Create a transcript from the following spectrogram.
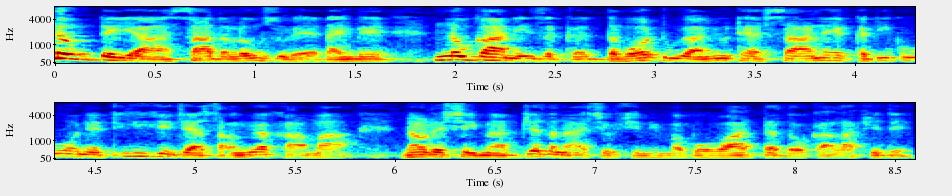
နှုတ်တရာစာတလုံးဆိုတဲ့အတိုင်းပဲနှုတ်ကနေစကသဘောတူတာမျိုးထက်စာနဲ့ဂတိကိုနဲ့တိတိကျကျဆောင်ရွက်ခါမှနောက်တစ်ချိန်မှာပြဿနာအရှုပ်ရှင်တွေမပေါ်ဝါတတ်သောကာလဖြစ်တယ်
